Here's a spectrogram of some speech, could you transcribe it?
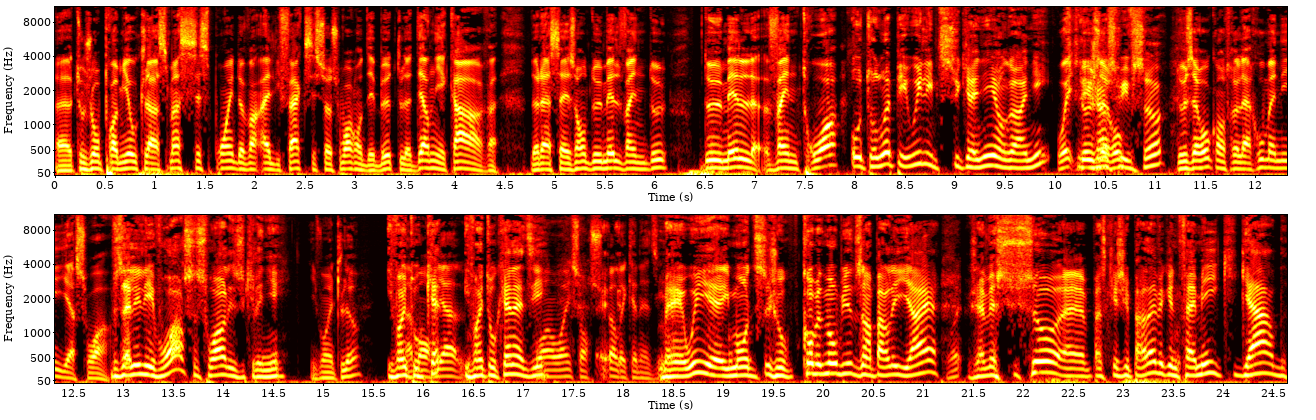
Euh, toujours premier au classement, 6 points devant Halifax. Et ce soir, on débute le dernier quart de la saison 2022-2023. Au tournoi puis oui, les petits Ukrainiens ont gagné. Oui, les gens 2-0. suivent ça. 2-0 contre la Roumanie hier soir. Vous allez les voir ce soir, les Ukrainiens? Ils vont être là. Ils vont être, au, ils vont être au Canadien. Ouais, ouais, ils sont super les Canadiens. Ben oui, euh, ils m'ont dit. J'ai complètement oublié de vous en parler hier. Ouais. J'avais su ça euh, parce que j'ai parlé avec une famille qui garde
